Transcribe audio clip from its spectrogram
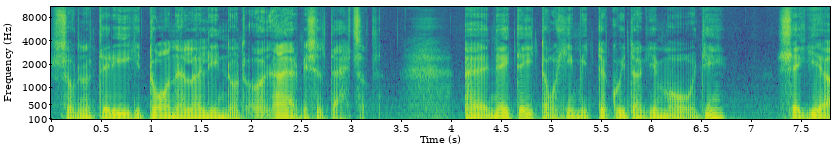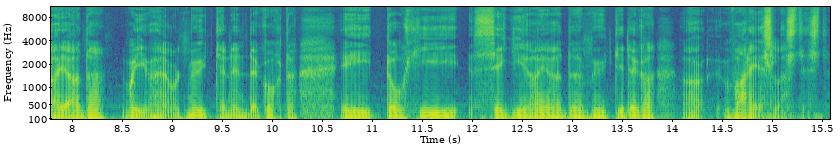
surnute riigi toonela linnud on äärmiselt tähtsad. Eh, neid ei tohi mitte kuidagimoodi segi ajada või vähemalt müüte nende kohta ei tohi segi ajada müütidega äh, vareslastest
